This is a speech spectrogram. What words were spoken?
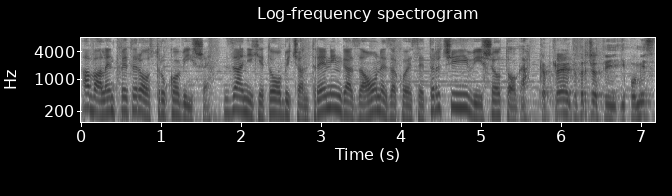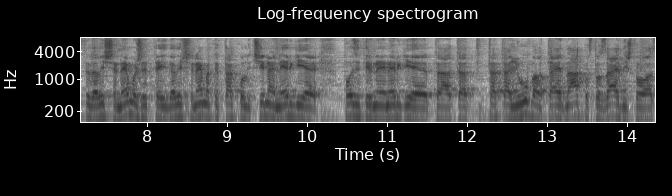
a Valent peterostruko više. Za njih je to običan trening, a za one za koje se trči i više od toga. Kad krenete trčati i pomislite da više ne možete i da više nemate ta količina energije, pozitivne energije, ta, ta, ta, ta ljubav, ta jednakost, to zajedništvo vas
